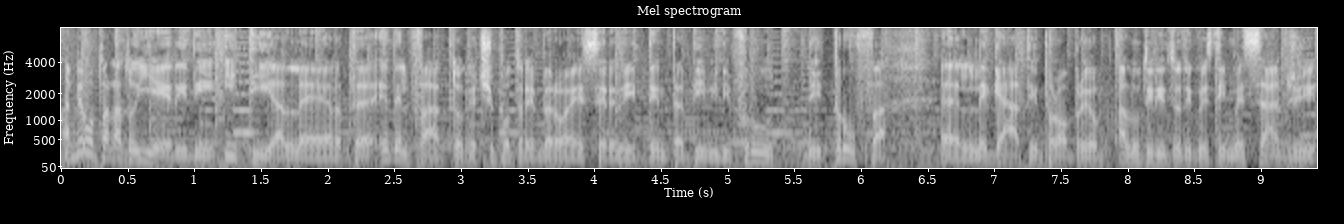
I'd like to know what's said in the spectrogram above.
Abbiamo parlato ieri di IT Alert e del fatto che ci potrebbero essere dei tentativi di, fru- di truffa eh, legati proprio all'utilizzo di questi messaggi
